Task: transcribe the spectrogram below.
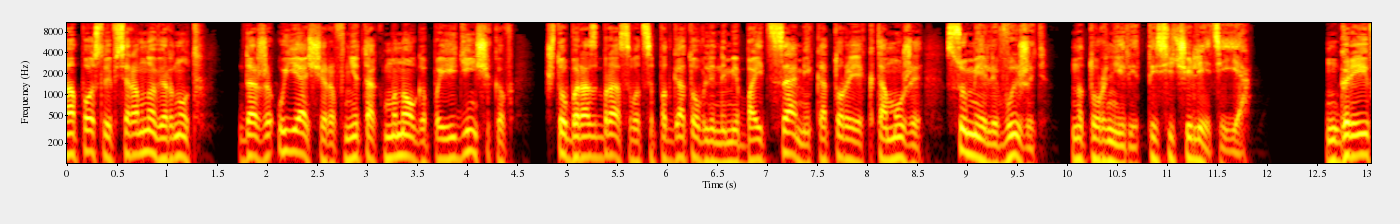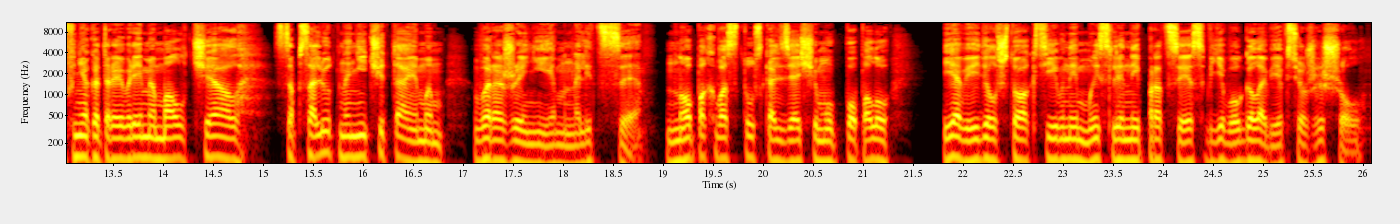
А после все равно вернут. Даже у ящеров не так много поединщиков, чтобы разбрасываться подготовленными бойцами, которые, к тому же, сумели выжить на турнире тысячелетия. Гриф некоторое время молчал с абсолютно нечитаемым выражением на лице, но по хвосту, скользящему по полу, я видел, что активный мысленный процесс в его голове все же шел.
